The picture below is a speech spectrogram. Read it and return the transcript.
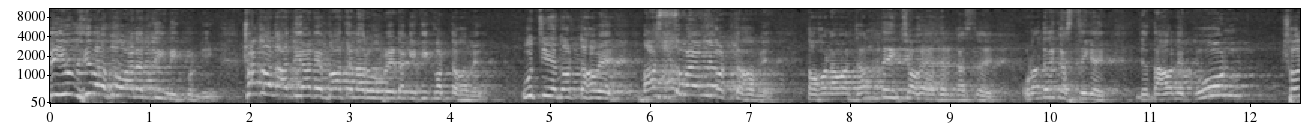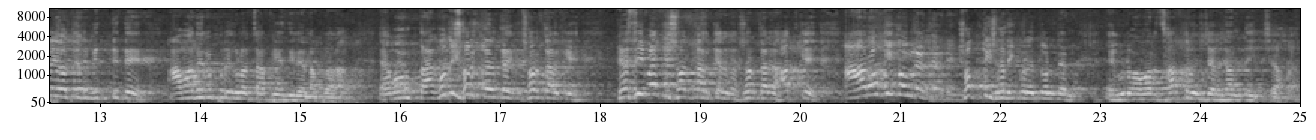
লিইয়ুযহিরাহু আলা দীনি কুল্লি। সকল আদিয়ানে বাতিলার উপরে এটাকে কি করতে হবে? উঁচিয়ে ধরতে হবে, বাস্তবায়ন করতে হবে। তখন আমার জানতে ইচ্ছা হয় এদের কাছ থেকে, ওনাদের কাছ থেকে যে তাহলে কোন শরীয়তের ভিত্তিতে আমাদের উপর এগুলো চাপিয়ে দিলেন আপনারা। এবং তাগতি সরকারকে সরকারকে, ফেসিবাদী সরকারকে, সরকারের হাতকে আরও কি করলেন? শক্তিশালী করে তুললেন। এগুলো আমার ছাত্র হিসেবে জানতে ইচ্ছা হয়।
